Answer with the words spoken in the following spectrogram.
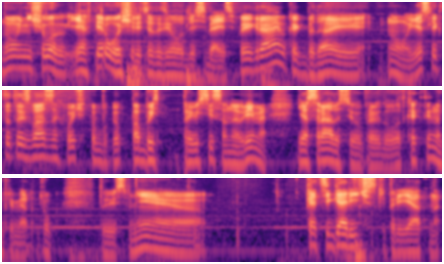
Ну, ничего, я в первую очередь это делаю для себя. Если поиграю, как бы, да, и, ну, если кто-то из вас захочет побыть, провести со мной время, я с радостью его проведу. Вот как ты, например, друг. То есть мне категорически приятно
